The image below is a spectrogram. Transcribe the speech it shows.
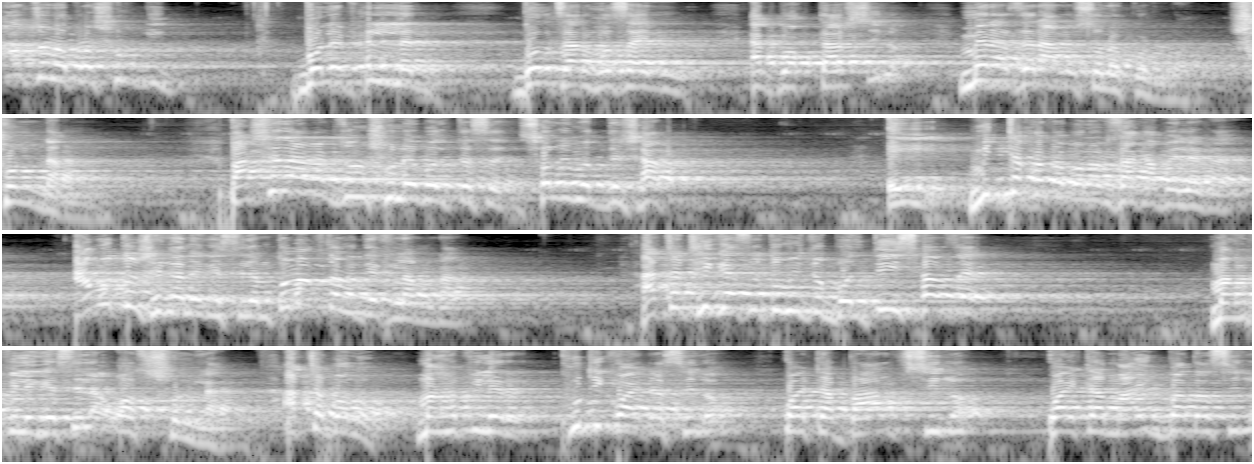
আলোচনা প্রাসঙ্গিক বলে ফেললেন গোলজার হোসাইন। এক বক্তা আসছিল, মেরাজের আলোচনা করল, শুনলাম। পাশের আর একজন শুনে বলতেছে, সলিমুদ্দিন সাহেব, এই মিথ্যা কথা বলার জায়গা পেলে না। আমি তো সেখানে গেছিলাম তোমাকে তো আমি দেখলাম না। আচ্ছা ঠিক আছে, তুমি তো বলতেই চাও যে মাহফিলে গেছিলাম ওয়াজ শুনলাম আচ্ছা বলো, মাহফিলের খুঁটি কয়টা ছিল? কয়টা বাল্ব ছিল? কয়টা মাইক বাঁধা ছিল?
